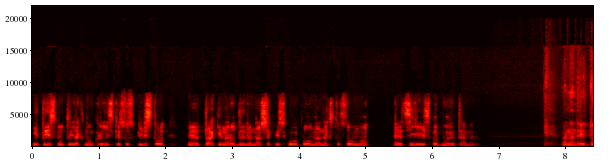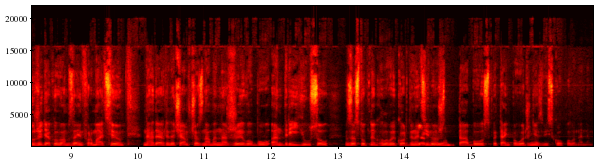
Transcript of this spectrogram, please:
і тиснути як на українське суспільство, е, так і на родини наших військовополонених стосовно цієї складної теми. Пане Андрій, дуже дякую вам за інформацію. Нагадаю глядачам, що з нами наживо був Андрій Юсов, заступник голови координаційного Дякую штабу з питань поводження з військовополоненими.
